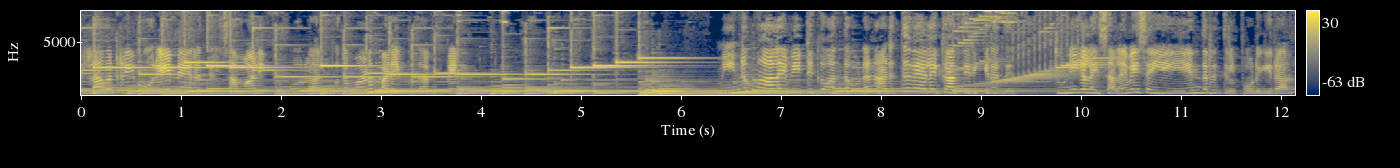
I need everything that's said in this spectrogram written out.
எல்லாவற்றையும் ஒரே நேரத்தில் சமாளிக்கும் ஒரு அற்புதம் படைப்புதான் பெண்? மீண்டும் மாலை வீட்டுக்கு வந்தவுடன் அடுத்த வேலை காத்திருக்கிறது. துணிகளை சலவை செய்ய இயந்திரத்தில் போடுகிறாள்.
